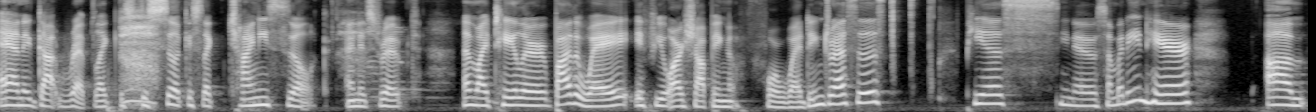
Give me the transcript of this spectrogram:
and it got ripped. Like it's the silk, it's like Chinese silk, and it's ripped. And my tailor, by the way, if you are shopping for wedding dresses, P.S. You know, somebody in here, um,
